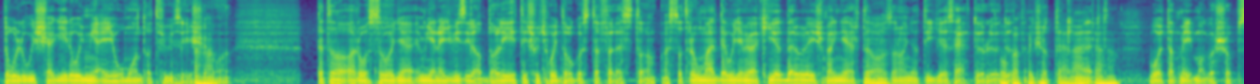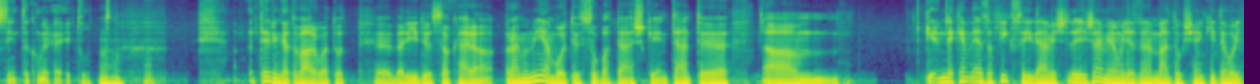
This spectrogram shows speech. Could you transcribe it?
tollú újságíró, hogy milyen jó mondatfűzése Aha. van. Tehát a- arról szól, hogy milyen egy vízilabda lét, és hogy hogy dolgozta fel ezt a, ezt a traumát, de ugye mivel kijött belőle és megnyerte uh-huh. az aranyat, így ez eltörlődött, és ott ki, mert aha. voltak még magasabb szintek, amire eljutott. Aha. Térjünk át a válogatott beli időszakára. Raimond, milyen volt ő szobatásként? Tehát um, nekem ez a fixa ideám, és, és remélem, hogy ezzel nem bántok senki, de hogy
